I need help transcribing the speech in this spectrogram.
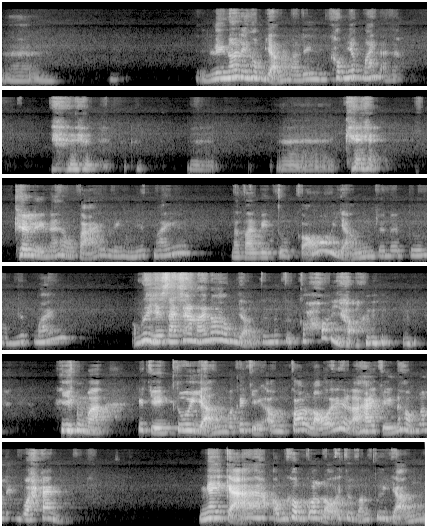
à, liên nói liên không giận mà liên không nhấc máy là sao à, à cái, cái liên nói không phải liên không nhấc máy là tại vì tôi có giận cho nên tôi không nhấc máy ông nói vậy sao? Sao nãy nói không giận tôi nói tôi có giận? Nhưng mà cái chuyện tôi giận và cái chuyện ông có lỗi là hai chuyện nó không có liên quan ngay cả ông không có lỗi tôi vẫn cứ giận.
